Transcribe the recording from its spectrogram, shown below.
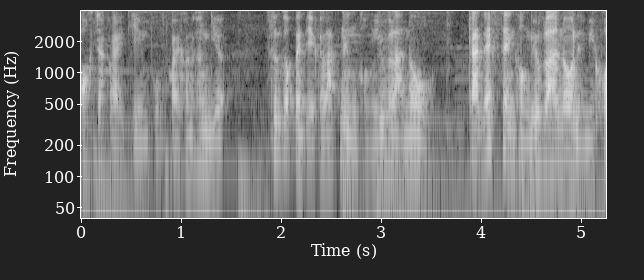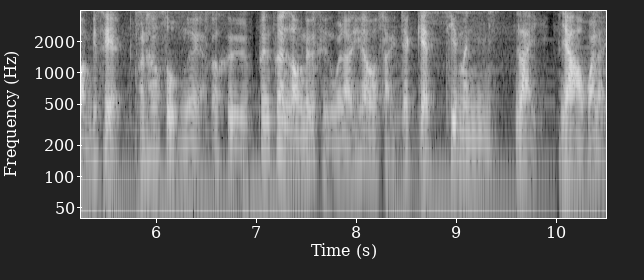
ออกจากไหล่จริงผมไปค่อนข้างเยอะ ซึ่งก็เป็นเอกลักษณ์หนึ่งของลิเวอร์โน การเอ็กเซนของดิฟลาโนเนี่ยมีความพิเศษค่อนข้างสูงเลยอะก็คือเพื่อนๆลองนึกถึงเวลาที่เราใส่แจ็คเก็ตที่มันไหลยาวกว่าไหล่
